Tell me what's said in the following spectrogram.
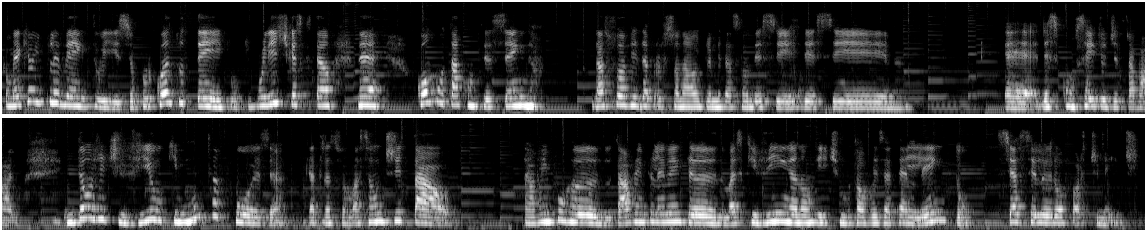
como é que eu implemento isso, por quanto tempo, que políticas que estão, né? Como está acontecendo na sua vida profissional a implementação desse, desse, é, desse conceito de trabalho. Então a gente viu que muita coisa que a transformação digital estava empurrando, estava implementando, mas que vinha num ritmo talvez até lento, se acelerou fortemente.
